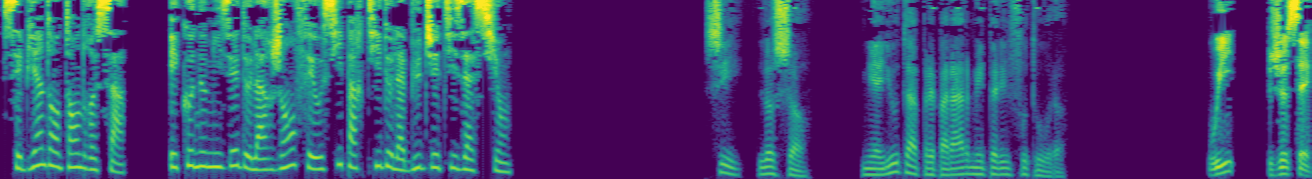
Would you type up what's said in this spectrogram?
C'est bien d'entendre ça. Économiser de l'argent fait aussi partie de la budgétisation. Sì, lo so. Mi aiuta a prepararmi per il futuro. Oui, je sais.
